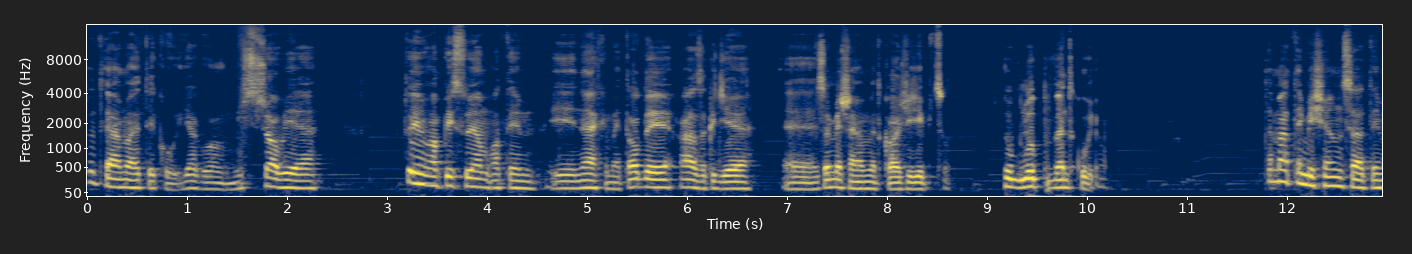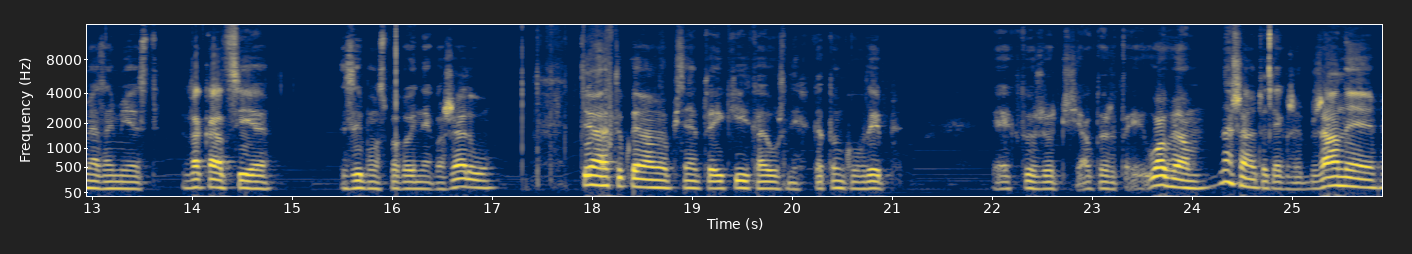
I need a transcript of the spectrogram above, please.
Tutaj mamy artykuł Jaguar Mistrzowie, w którym opisują o tym y, na jakie metody oraz gdzie e, zamierzają wędkować dziedziców lub, lub wędkują. Tematem miesiąca tym razem jest wakacje z rybą spokojnego żeru. W tym artykule mamy opisane tutaj kilka różnych gatunków ryb, e, którzy oczywiście autorzy tutaj łowią. Naszamy to także brzany,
